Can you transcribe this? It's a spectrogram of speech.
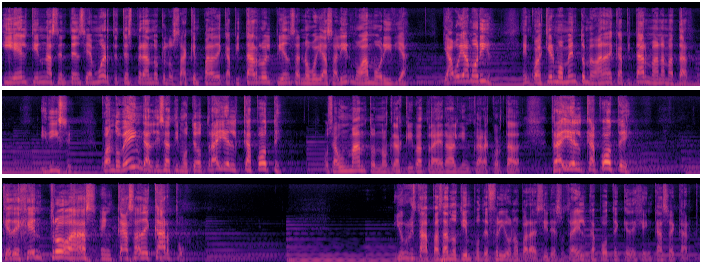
y él tiene una sentencia de muerte. Está esperando que lo saquen para decapitarlo. Él piensa, no voy a salir, me voy a morir ya. Ya voy a morir. En cualquier momento me van a decapitar, me van a matar. Y dice, cuando vengas, dice a Timoteo, trae el capote. O sea, un manto, no creas que iba a traer a alguien cara cortada. Trae el capote que dejé en Troas en casa de Carpo yo creo que estaba pasando tiempos de frío, ¿no? Para decir eso. Trae el capote que dejé en casa de Carpo.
